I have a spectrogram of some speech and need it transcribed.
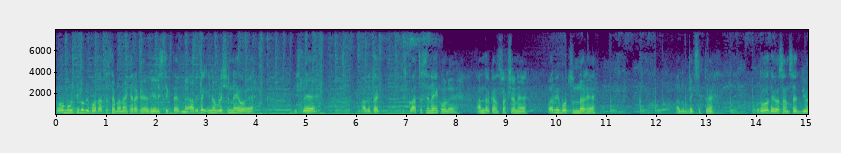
तो मूर्ति को भी बहुत अच्छे से बना के रखा है रियलिस्टिक टाइप में। अभी तक इनोग्रेशन नहीं हुआ है। इसलिए अभी तक इसको अच्छे से नहीं खोला है। अंदर कंस्ट्रक्शन है, पर भी बहुत सुंदर है। आप लोग देख सकते हैं। और वो देखो सनसेट व्यू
